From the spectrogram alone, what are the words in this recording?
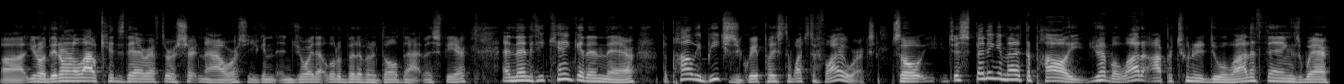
Uh, you know, they don't allow kids there after a certain hour, so you can enjoy that little bit of an adult atmosphere. And then if you can't get in there, the Poly Beach is a great place to watch the fireworks. So just spending a night at the Poly, you have a lot of opportunity to do a lot of things where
